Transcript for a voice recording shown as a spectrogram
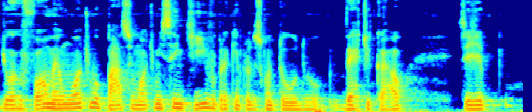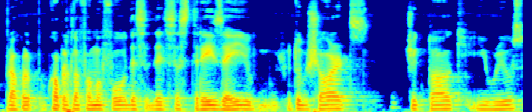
de qualquer forma, é um ótimo passo, um ótimo incentivo para quem produz conteúdo vertical, seja qual plataforma for dessas, dessas três aí, YouTube Shorts, TikTok e Reels.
